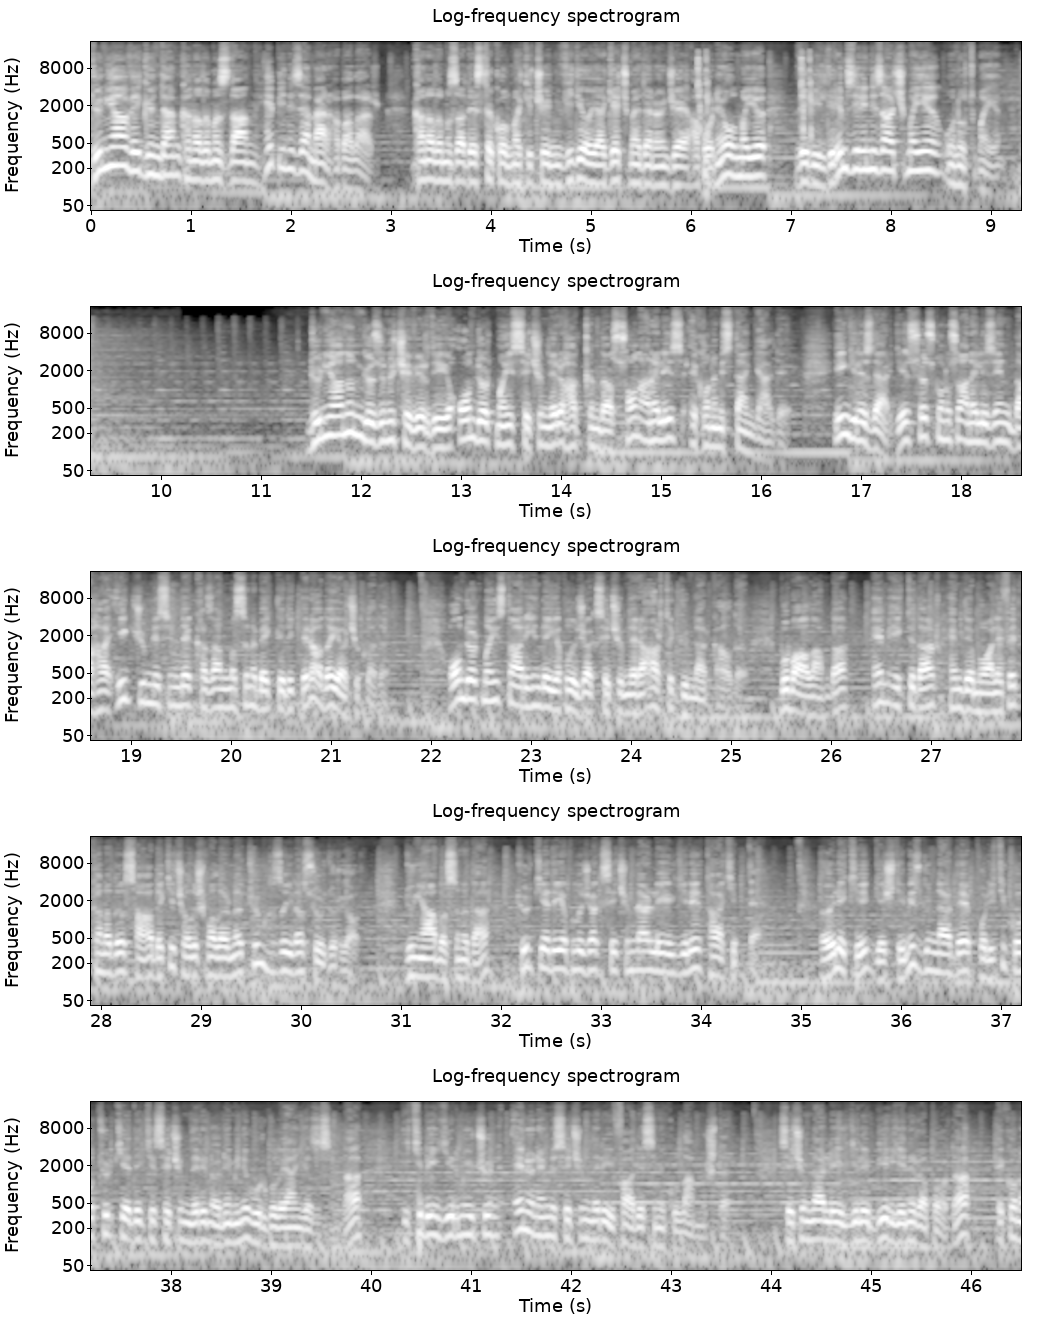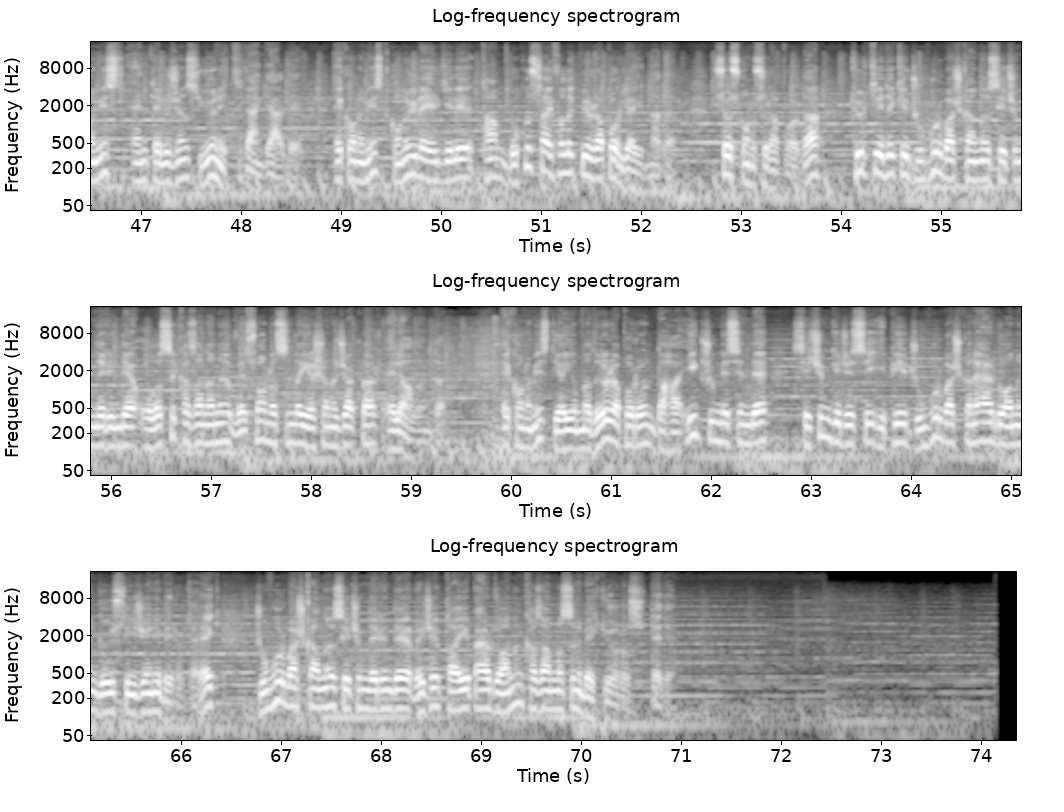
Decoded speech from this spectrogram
Dünya ve Gündem kanalımızdan hepinize merhabalar. Kanalımıza destek olmak için videoya geçmeden önce abone olmayı ve bildirim zilinizi açmayı unutmayın. Dünyanın gözünü çevirdiği 14 Mayıs seçimleri hakkında son analiz ekonomistten geldi. İngiliz dergi söz konusu analizin daha ilk cümlesinde kazanmasını bekledikleri adayı açıkladı. 14 Mayıs tarihinde yapılacak seçimlere artık günler kaldı. Bu bağlamda hem iktidar hem de muhalefet kanadı sahadaki çalışmalarını tüm hızıyla sürdürüyor. Dünya basını da Türkiye'de yapılacak seçimlerle ilgili takipte. Öyle ki geçtiğimiz günlerde Politico Türkiye'deki seçimlerin önemini vurgulayan yazısında 2023'ün en önemli seçimleri ifadesini kullanmıştı. Seçimlerle ilgili bir yeni raporda Economist Intelligence Unit'ten geldi. Ekonomist konuyla ilgili tam 9 sayfalık bir rapor yayınladı. Söz konusu raporda Türkiye'deki Cumhurbaşkanlığı seçimlerinde olası kazananı ve sonrasında yaşanacaklar ele alındı. Ekonomist yayımladığı raporun daha ilk cümlesinde seçim gecesi ipi Cumhurbaşkanı Erdoğan'ın göğüsleyeceğini belirterek Cumhurbaşkanlığı seçimlerinde Recep Tayyip Erdoğan'ın kazanmasını bekliyoruz dedi.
